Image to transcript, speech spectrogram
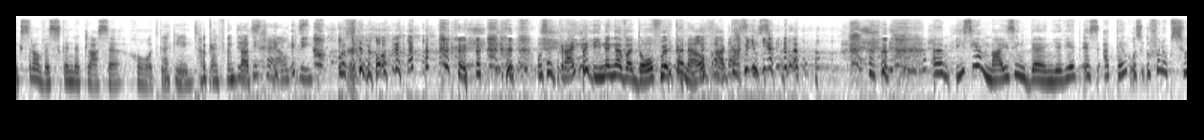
ekstra wiskunde klasse gehad het nie. Okay, fantasties. Dit het gehelp nie. O genade. ons het groot bedieninge wat daarvoor kan help. Ek kan nie. Ehm um, is 'n amazing ding, jy weet, is ek dink ons oefen op so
